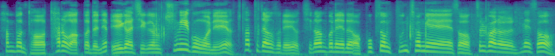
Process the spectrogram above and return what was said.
한 번 더 타러 왔거든요. 여기가 지금 충의공원이에요. 스타트 장소래요. 지난번에는 어, 곡성 군청에서 출발을 해서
